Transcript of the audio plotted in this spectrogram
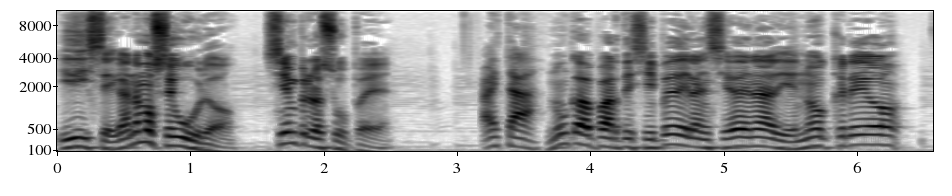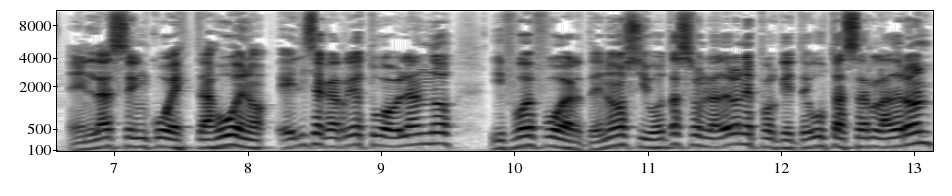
Y dice, ganamos seguro. Siempre lo supe. Ahí está. Nunca participé de la ansiedad de nadie. No creo en las encuestas. Bueno, Elisa Carrió estuvo hablando y fue fuerte, ¿no? Si votás a un ladrón es porque te gusta ser ladrón,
